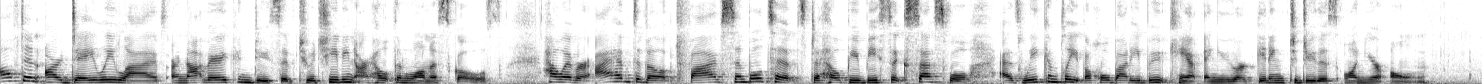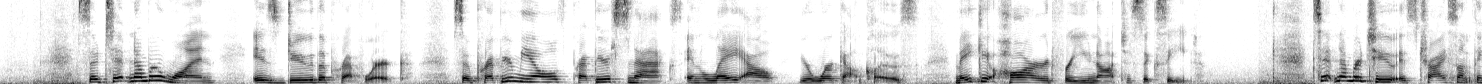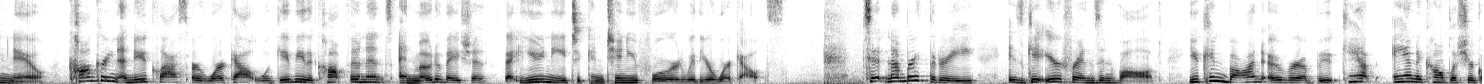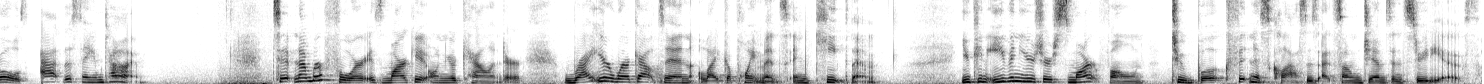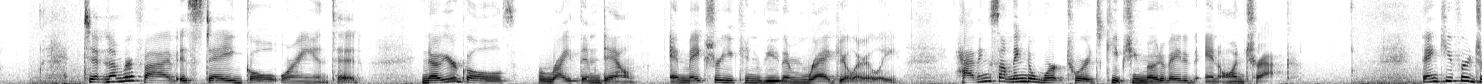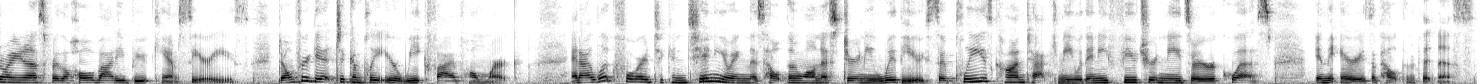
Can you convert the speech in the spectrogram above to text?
Often our daily lives are not very conducive to achieving our health and wellness goals. However, I have developed five simple tips to help you be successful as we complete the whole body boot camp and you are getting to do this on your own. So tip number one is do the prep work. So prep your meals, prep your snacks, and lay out your workout clothes. Make it hard for you not to succeed. Tip number two is try something new. Conquering a new class or workout will give you the confidence and motivation that you need to continue forward with your workouts. Tip number three is get your friends involved. You can bond over a boot camp and accomplish your goals at the same time. Tip number four is mark it on your calendar. Write your workouts in like appointments and keep them. You can even use your smartphone to book fitness classes at some gyms and studios. Tip number five is stay goal oriented. Know your goals, write them down, and make sure you can view them regularly. Having something to work towards keeps you motivated and on track. Thank you for joining us for the Whole Body Boot Camp series. Don't forget to complete your week five homework. And I look forward to continuing this health and wellness journey with you, so please contact me with any future needs or requests in the areas of health and fitness.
